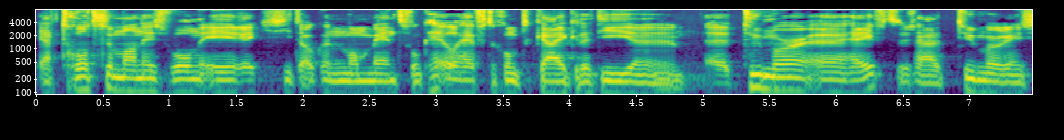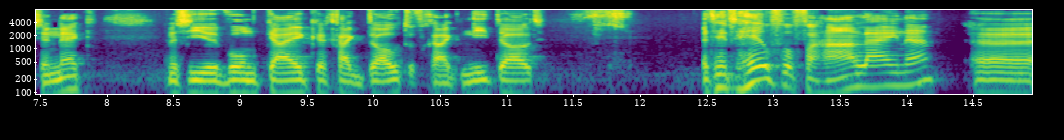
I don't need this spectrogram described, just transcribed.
ja, trotse man is won Erik. Je ziet ook een moment, vond ik heel heftig om te kijken, dat hij tumor heeft. Dus hij had tumor in zijn nek. En dan zie je Won kijken, ga ik dood of ga ik niet dood? Het heeft heel veel verhaallijnen. Eh,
